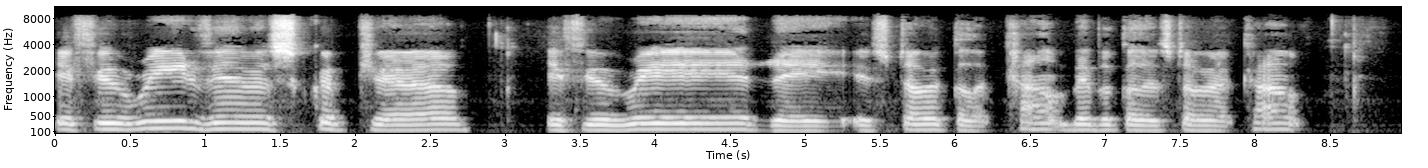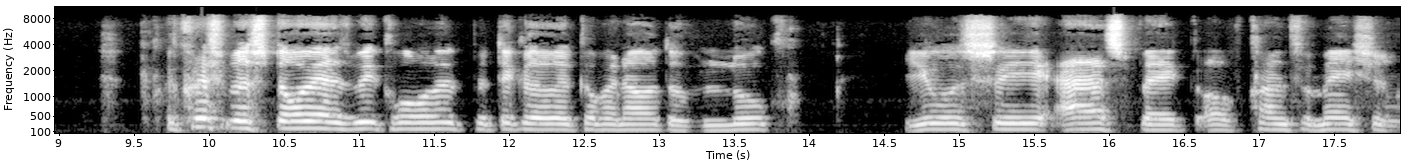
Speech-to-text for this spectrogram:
if you read various scripture, if you read the historical account, biblical historical account, the Christmas story, as we call it, particularly coming out of Luke, you will see aspect of confirmation.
